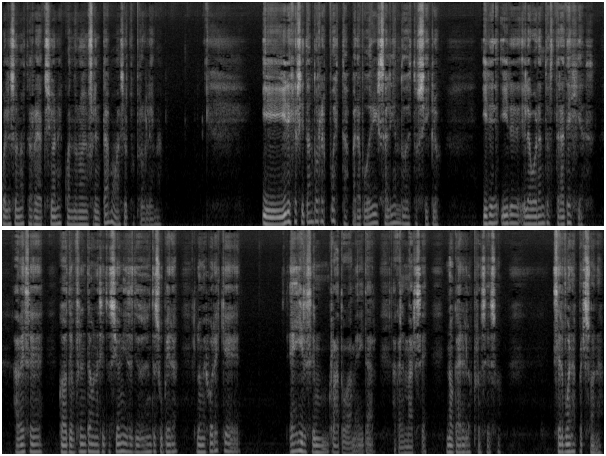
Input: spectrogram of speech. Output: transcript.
cuáles son nuestras reacciones cuando nos enfrentamos a ciertos problemas. Y ir ejercitando respuestas para poder ir saliendo de estos ciclos, ir, elaborando estrategias. A veces cuando te enfrentas a una situación y esa situación te supera, lo mejor es que es irse un rato a meditar, a calmarse, no caer en los procesos, ser buenas personas,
